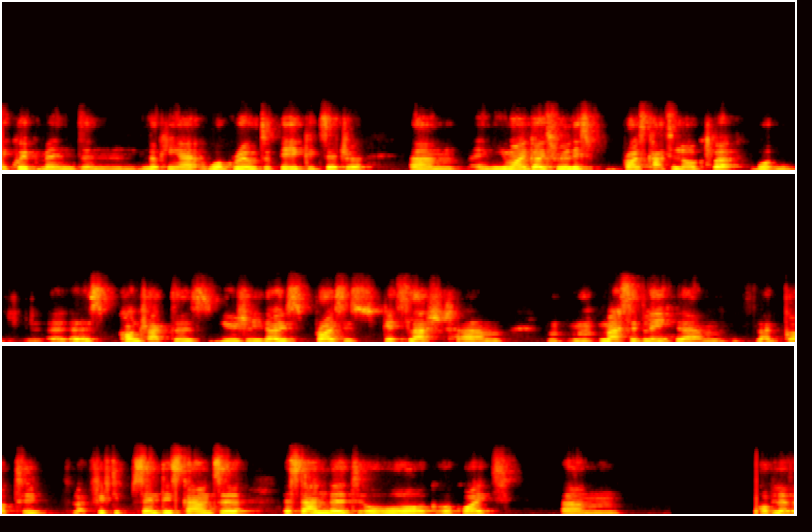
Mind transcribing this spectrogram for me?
equipment and looking at what grill to pick, etc. Um, and you might go through a list price catalog, but what as contractors, usually those prices get slashed um, massively, um, like up to like 50% discount, a, a standard or, or, or quite um, popular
